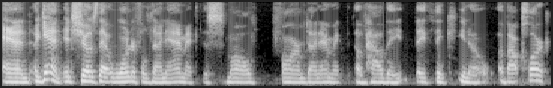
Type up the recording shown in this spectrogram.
And again, it shows that wonderful dynamic, this small farm dynamic of how they, they think, you know, about Clark.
